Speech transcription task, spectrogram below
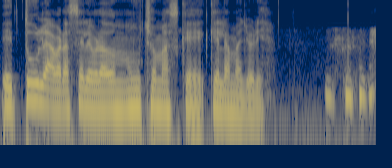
eh, tú la habrás celebrado mucho más que, que la mayoría.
